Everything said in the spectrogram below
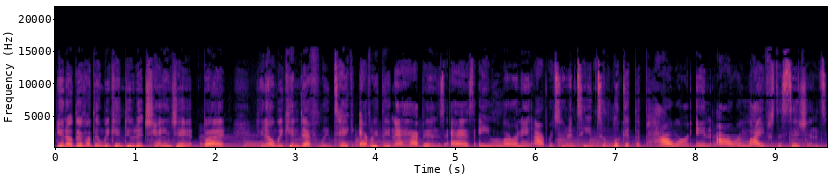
you know, there's nothing we can do to change it, but you know, we can definitely take everything that happens as a learning opportunity to look at the power in our life's decisions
